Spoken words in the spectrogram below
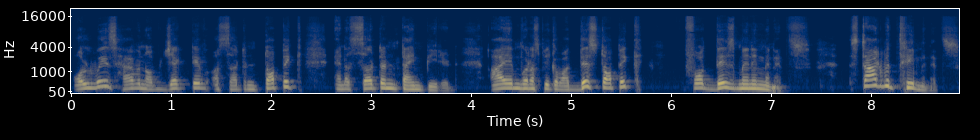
Always have an objective a certain topic and a certain time period. I am going to speak about this topic for this many minutes. Start with 3 minutes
